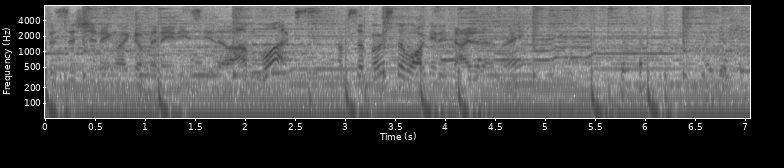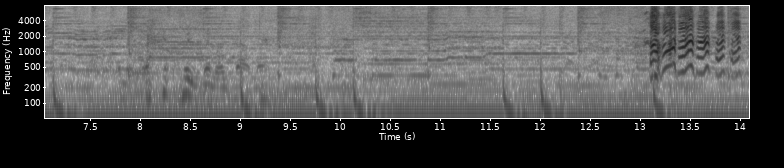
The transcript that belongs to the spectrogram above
positioning like I'm an ADC though. I'm Lux. I'm supposed to walk in and die to them, right? so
